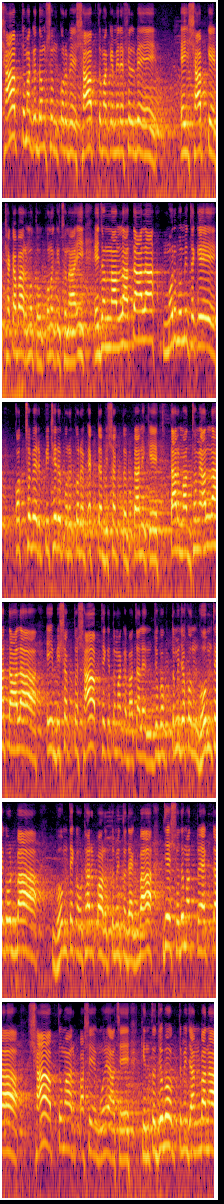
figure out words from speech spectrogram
সাপ তোমাকে দংশন করবে, সাপ তোমাকে মেরে ফেলবে। এই সাপকে ঠেকাবার মতো কোনো কিছু নাই। এই জন্য আল্লাহ তাআলা মরুভূমি থেকে কচ্ছপের পিঠের উপরে করে একটা বিষাক্ত প্রাণীকে তার মাধ্যমে আল্লাহ তাআলা এই বিষাক্ত সাপ থেকে তোমাকে বাঁচালেন। যুবক, তুমি যখন ঘুম থেকে উঠবা, ঘুম থেকে ওঠার পর তুমি তো দেখবা যে শুধুমাত্র একটা সাপ তোমার পাশে মরে আছে। কিন্তু যুবক, তুমি জানবা না,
